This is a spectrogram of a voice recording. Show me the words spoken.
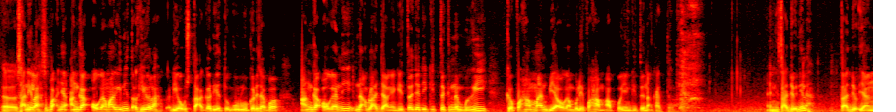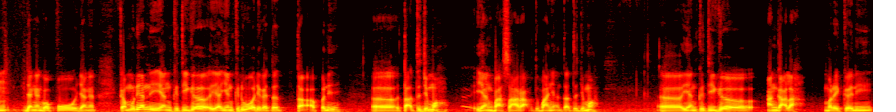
Uh, sanilah sebabnya anggap orang mari ni tak kira lah. Dia ustaz ke dia tok guru ke dia siapa. Anggap orang ni nak belajar dengan kita jadi kita kena beri kefahaman biar orang boleh faham apa yang kita nak kata. Ini tajuk ni lah. Tajuk yang jangan gopoh jangan. Kemudian yang ketiga yang, yang kedua dia kata tak apa ni uh, tak terjemah. Yang bahasa Arab tu banyak tak terjemah. Uh, yang ketiga anggaplah mereka ni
